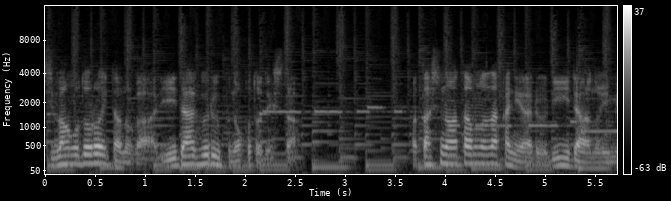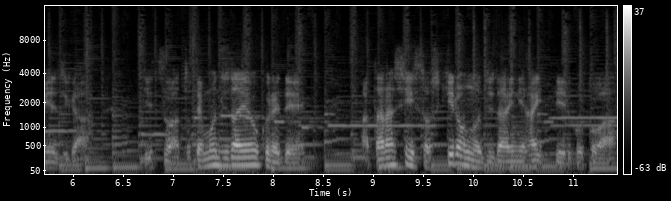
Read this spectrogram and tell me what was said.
一番驚いたのがリーダーグループのことでした。私の頭の中にあるリーダーのイメージが、実はとても時代遅れで、新しい組織論の時代に入っていることは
